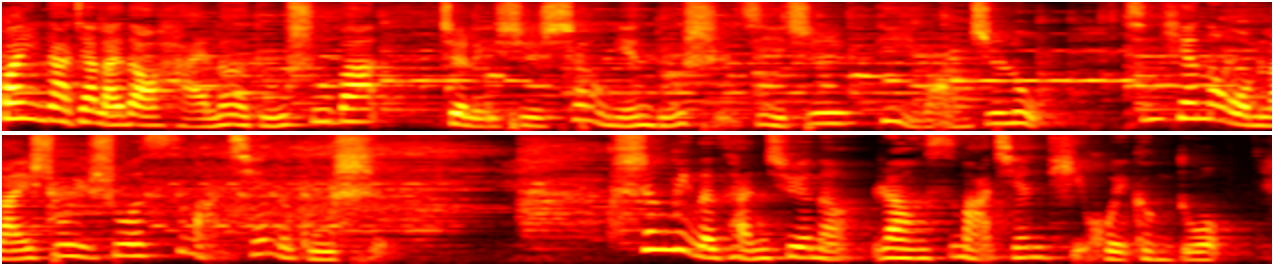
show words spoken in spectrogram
欢迎大家来到海乐读书吧，这里是《少年读史记之帝王之路》。今天呢，我们来说一说司马迁的故事。生命的残缺呢，让司马迁体会更多。《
